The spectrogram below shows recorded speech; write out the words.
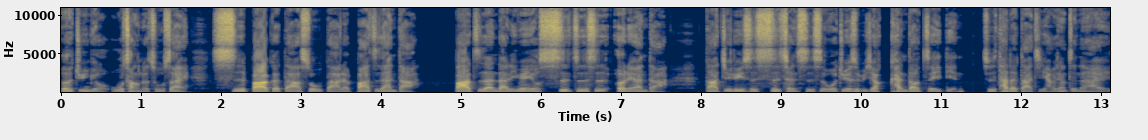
二军有五场的出赛，十八个打数打了八支安打，八支安打里面有四支是二垒安打。打击率是四成四四，我觉得是比较看到这一点，就是他的打击好像真的还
